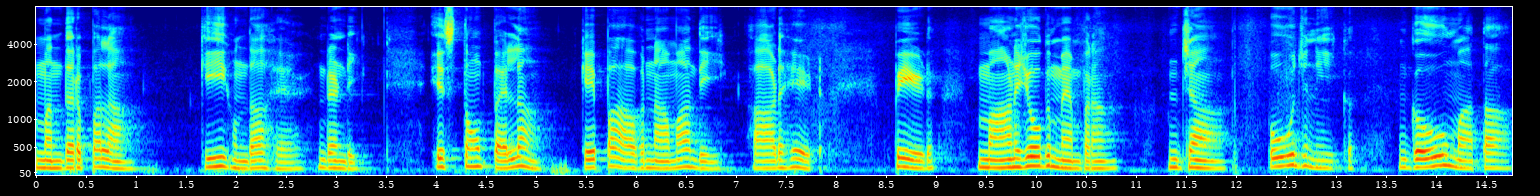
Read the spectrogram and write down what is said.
ਮੰਦਰ ਭਲਾ ਕੀ ਹੁੰਦਾ ਹੈ ਡੰਡੀ। ਇਸ ਤੋਂ ਪਹਿਲਾਂ ਕਿ ਭਾਵਨਾਵਾਂ ਦੀ ਆੜ ਹੇਠ ਭੀੜ ਮਾਣਯੋਗ ਮੈਂਬਰਾਂ ਜਾਂ ਪੂਜਨੀਕ ਗਊ ਮਾਤਾ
